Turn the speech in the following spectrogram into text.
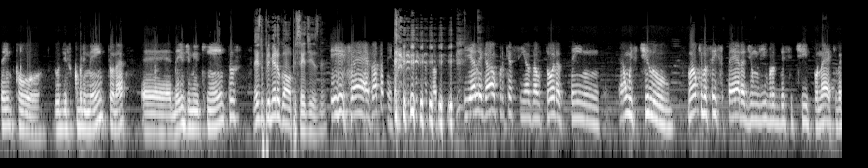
tempo do descobrimento, né? É, desde 1500 Desde o primeiro golpe, você diz, né? isso, é, exatamente. e é legal porque, assim, as autoras têm. É um estilo... Não é o que você espera de um livro desse tipo, né? Que vai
